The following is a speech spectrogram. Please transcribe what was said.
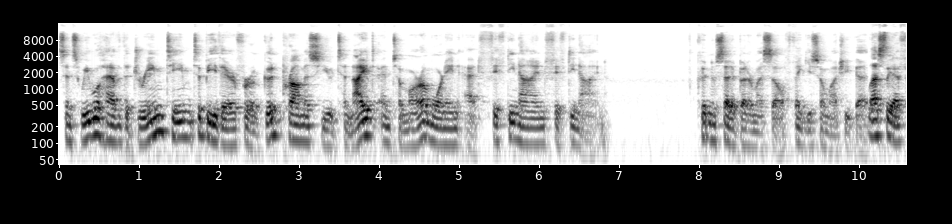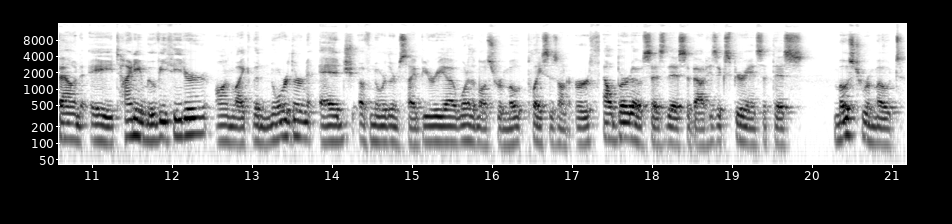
since we will have the dream team to be there for a good promise you tonight and tomorrow morning at 59.59. Couldn't have said it better myself. Thank you so much, Yvette. Lastly, I found a tiny movie theater on like the northern edge of northern Siberia, one of the most remote places on earth. Alberto says this about his experience at this most remote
